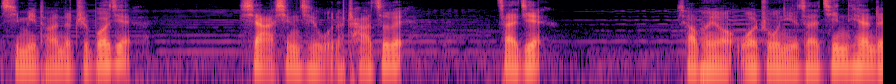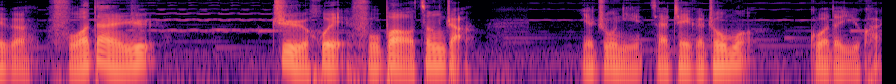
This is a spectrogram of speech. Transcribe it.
新密团的直播见，下星期五的茶滋味，再见。小朋友，我祝你在今天这个佛诞日，智慧福报增长，也祝你在这个周末过得愉快。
